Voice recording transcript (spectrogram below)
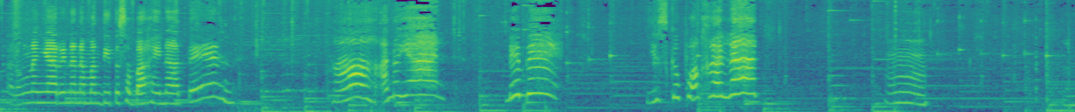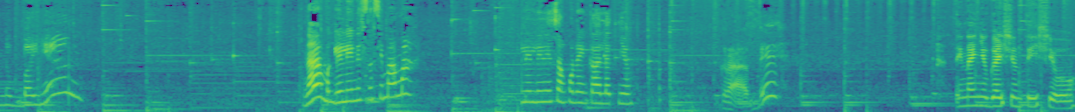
Anong nangyari na naman dito sa bahay natin? Ha? Ano yan? Bebe! Diyos ko po ang kalat. Hmm. Ano ba yan? Na, maglilinis na si mama. Lilinisan ko na yung kalat nyo. Grabe. Tingnan nyo guys yung tissue.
